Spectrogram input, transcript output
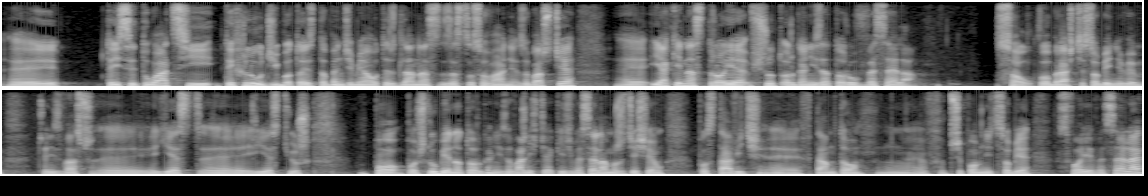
e, tej sytuacji tych ludzi, bo to, jest, to będzie miało też dla nas zastosowanie. Zobaczcie, e, jakie nastroje wśród organizatorów wesela są. Wyobraźcie sobie, nie wiem, część z Was jest, jest już po, po ślubie, no to organizowaliście jakieś wesela, możecie się postawić e, w tamto, e, w, przypomnieć sobie swoje wesele.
